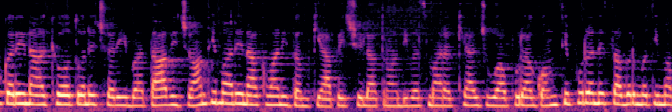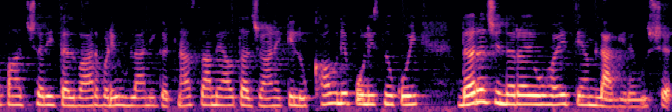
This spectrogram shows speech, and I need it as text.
કરી નાખ્યો હતો અને છરી બતાવી જાનથી મારી નાખવાની ધમકી આપી. છેલ્લા ત્રણ દિવસમાં રખિયાલ જુવાપુરા, ગોમતીપુર અને સાબરમતીમાં પાંચ છરી, તલવાર વડે હુમલાની ઘટના સામે આવતા જાણે કે લુખાઓને પોલીસનો કોઈ ડર જ ન રહ્યો હોય તેમ લાગી રહ્યું છે.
